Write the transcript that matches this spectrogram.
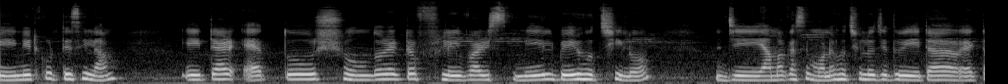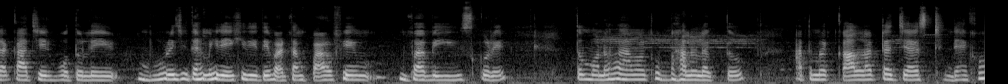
মেরিনেট করতেছিলাম, এটার এত সুন্দর একটা ফ্লেভার স্মেল বের হচ্ছিল যে আমার কাছে মনে হচ্ছিল যে তুই এটা একটা কাচের বোতলে ভরে যদি আমি রেখে দিতে পারতাম পারফিউমভাবে ইউজ করে, তো মনে হয় আমার খুব ভালো লাগতো। আর তোমরা কালারটা জাস্ট দেখো,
